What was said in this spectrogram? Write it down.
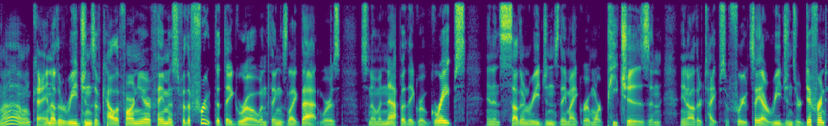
Oh, okay. And other regions of California are famous for the fruit that they grow and things like that. Whereas Sonoma Napa, they grow grapes and in southern regions they might grow more peaches and you know other types of fruit. So yeah, regions are different,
